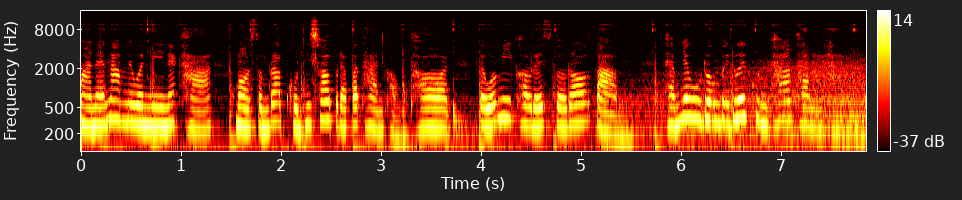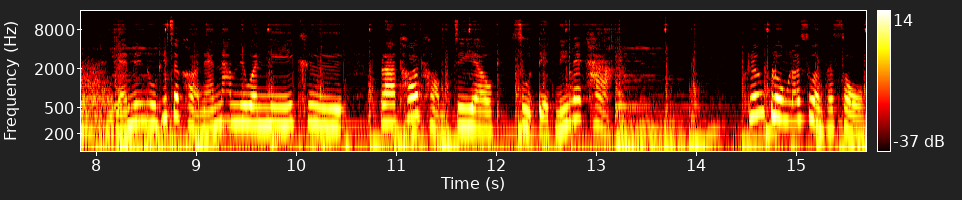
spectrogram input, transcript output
มาแนะนำในวันนี้นะคะ เหมาะสำหรับคนที่ชอบรับประทานของทอด แต่ว่ามีคอเลสเตอรอลต่ำแถมยังอุดมไปด้วยคุณค่าทางอาหาร และเมนูที่จะขอแนะนำในวันนี้คือ ปลาทอดหอมเจียว สูตรเด็ดนี้เลยค่ะ เครื่องปรุงและส่วนผสม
